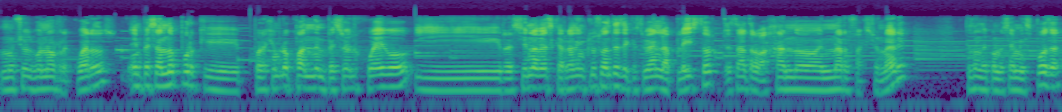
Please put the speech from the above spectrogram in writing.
Muchos buenos recuerdos. Empezando porque, por ejemplo, cuando empezó el juego y recién lo había descargado, incluso antes de que estuviera en la Play Store, estaba trabajando en una refaccionaria que es donde conocí a mi esposa.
